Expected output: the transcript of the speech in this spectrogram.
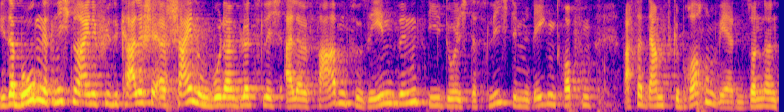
Dieser Bogen ist nicht nur eine physikalische Erscheinung, wo dann plötzlich alle Farben zu sehen sind, die durch das Licht, den Regentropfen, Wasserdampf gebrochen werden, sondern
